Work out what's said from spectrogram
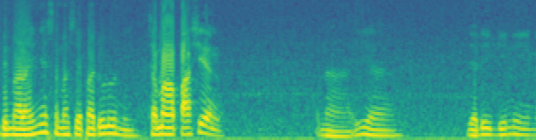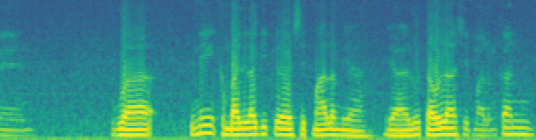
Dimarahinnya sama siapa dulu nih? Sama pasien? Nah iya Jadi gini men Gua Ini kembali lagi ke shift malam ya Ya lu tau lah shift malam kan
